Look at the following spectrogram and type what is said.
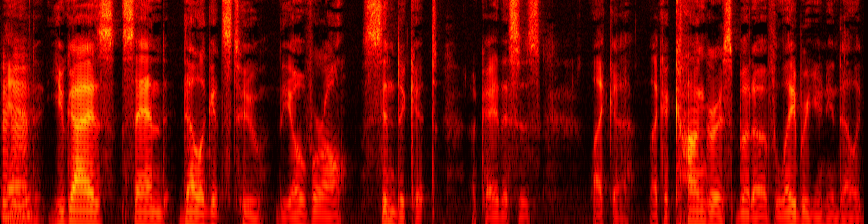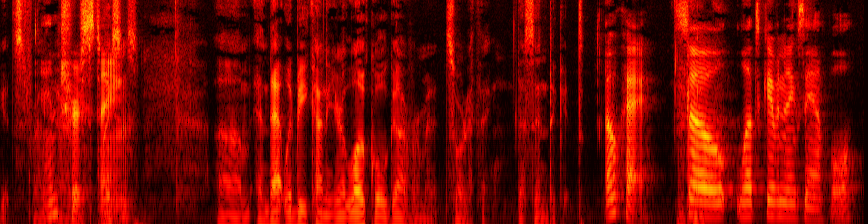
And you guys send delegates to the overall syndicate. Okay, this is like a like a congress, but of labor union delegates from Interesting. places. Um, and that would be kind of your local government sort of thing, the syndicate. Okay. So let's give an example.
